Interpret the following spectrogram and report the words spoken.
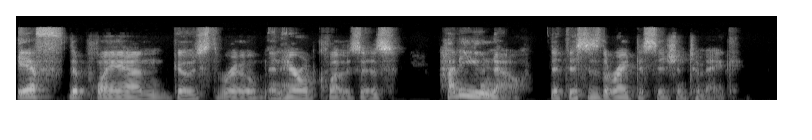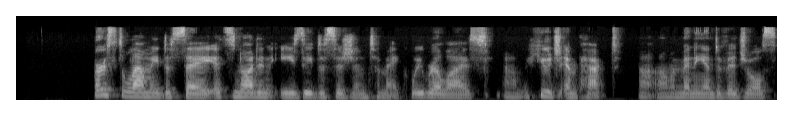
if the plan goes through and Harrold closes, how do you know that this is the right decision to make? First, allow me to say it's not an easy decision to make. We realize um, a huge impact uh, on many individuals.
